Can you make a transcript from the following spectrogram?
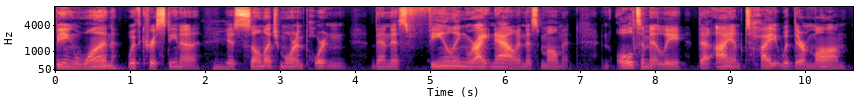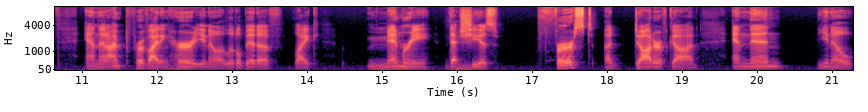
being one with Christina hmm. is so much more important than this feeling right now in this moment. And ultimately, that I am tight with their mom and that I'm providing her, you know, a little bit of like memory that hmm. she is first a daughter of God and then, you know,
